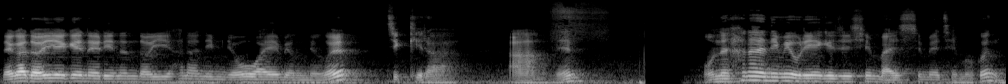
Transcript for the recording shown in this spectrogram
내가 너희에게 내리는 너희 하나님 여호와의 명령을 지키라. 아멘. 오늘 하나님이 우리에게 주신 말씀의 제목은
